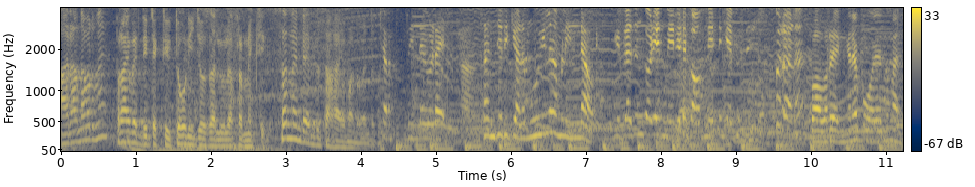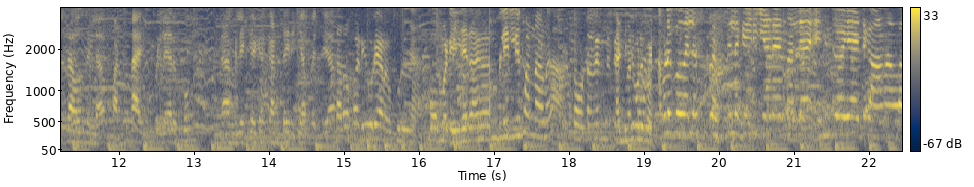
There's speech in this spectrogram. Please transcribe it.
ആരാന്നാ പറഞ്ഞത് private detective Tony Jose Alula from Mexico sir എന്റെ എന്ത് സഹായമാണ് വേണ്ടത്? ഇതിന്റെ കൂടെ സഞ്ചരിക്കുകയാണ്. മൂവിയിൽ നമ്മൾ ഇന്നാവും ഗിരിരാജൻ കോടിയൻ മേരിയുടെ കോമ്പിനേഷൻ കെമിസ്ട്രി സൂപ്പറാണ്. അപ്പൊ അവർ എങ്ങനെ പോയെന്ന് മനസ്സിലാവുന്നില്ല. ഫണ്ടായിട്ട് പിള്ളേർക്കും ഫാമിലിക്കൊക്കെ കണ്ടിരിക്കാൻ പറ്റിയ ടർഫ് അടിപൊളിയാണ് ഫുൾ കോമഡി കംപ്ലീറ്റ്ലി ഫണ്ണാണ്. ടോട്ടൽ എന്റർടൈൻമെന്റ് നമ്മളിപ്പോ വല്ല സ്ട്രെസ്സിലൊക്കെ ഇരിക്കുകയാണെങ്കിൽ നല്ല എൻജോയ് ആയിട്ട് കാണാനുള്ള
